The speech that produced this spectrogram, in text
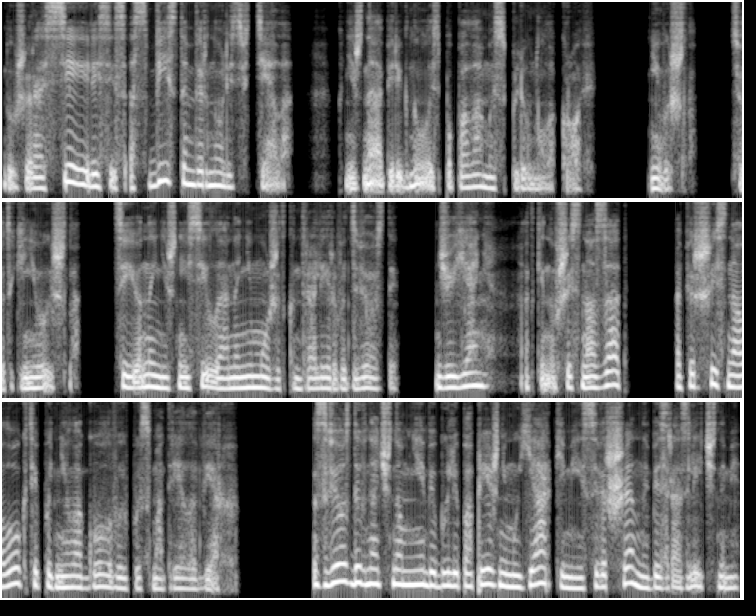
Души рассеялись и со свистом вернулись в тело. Княжна перегнулась пополам и сплюнула кровь. Не вышло. все таки не вышло. С ее нынешней силой она не может контролировать звезды. Джуянь, откинувшись назад, опершись на локти, подняла голову и посмотрела вверх. Звезды в ночном небе были по-прежнему яркими и совершенно безразличными.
